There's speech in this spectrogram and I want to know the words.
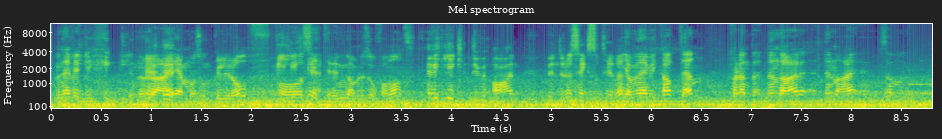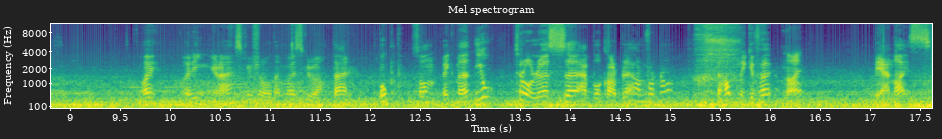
men det er veldig hyggelig når du er hjemme hos onkel Rolf og sitter i den gamle sofaen hans. Vil ikke du ha en 126? Ja, men jeg vil ikke ha den, for den, den der den er sånn Oi, nå ringer det. Skal vi se, den må vi skru av. Der. Opp. Sånn, vekk med den. Jo, trådløs eh, Apple CarPlay har den fått nå. Det hadde den ikke før. Nei. Det er nice.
